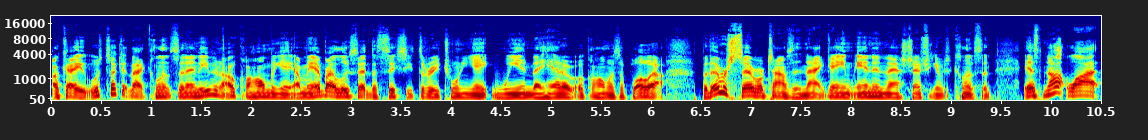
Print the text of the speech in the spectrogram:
okay, let's look at that Clemson and even Oklahoma game. I mean, everybody looks at the 63-28 win they had of Oklahoma as a blowout, but there were several times in that game and in the national championship game against Clemson. It's not like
